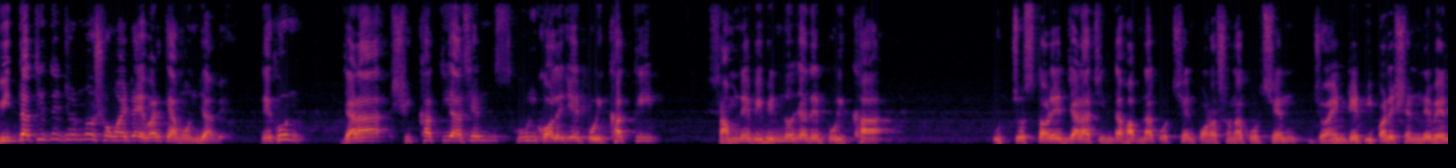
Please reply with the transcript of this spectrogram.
বিদ্যার্থীদের জন্য সময়টা এবার কেমন যাবে? দেখুন, যারা শিক্ষার্থী আছেন, স্কুল, কলেজের পরীক্ষার্থী, সামনে বিভিন্ন যাদের পরীক্ষা, উচ্চ স্তরের যারা চিন্তা ভাবনা করছেন, পড়াশোনা করছেন জয়েন্টের প্রিপারেশন নেবেন,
